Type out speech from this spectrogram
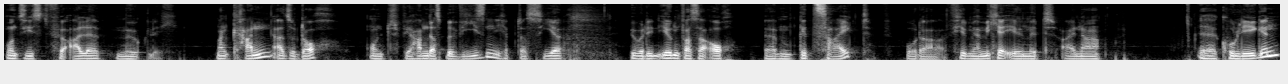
und sie ist für alle möglich. Man kann also doch und wir haben das bewiesen. Ich habe das hier über den Irgendwasser auch ähm, gezeigt. Oder vielmehr Michael mit einer äh, Kollegin.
